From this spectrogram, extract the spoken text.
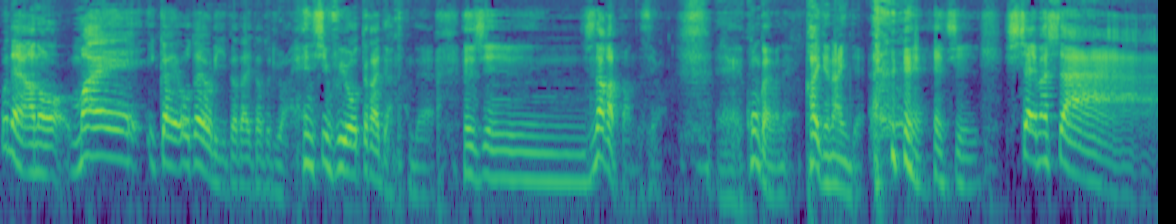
これね、あの、前、一回お便りいただいた時は、返信不要って書いてあったんで、返信しなかったんですよ。えー今回はね、書いてないんで、返信しちゃいました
